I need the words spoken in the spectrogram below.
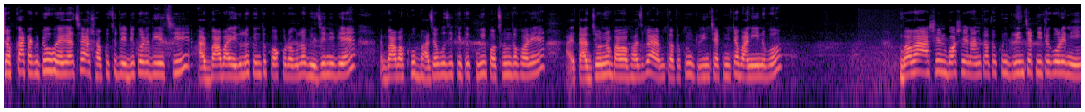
সব কাটাকুটো হয়ে গেছে, আর সব কিছু রেডি করে দিয়েছি। আর বাবা এগুলো কিন্তু পকোড়াগুলো ভেজে নিবে। বাবা খুব ভাজাভুজি খেতে খুবই পছন্দ করে। আর তার জন্য বাবা ভাজবে, আর আমি ততক্ষণ গ্রিন চাটনিটা বানিয়ে নেব। বাবা, আসেন, বসেন, আমি ততক্ষণ গ্রিন চাটনিটা করে নিই।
